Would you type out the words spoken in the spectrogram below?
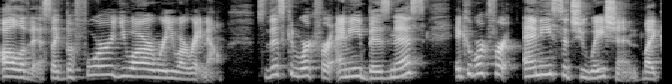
all of this? Like before you are where you are right now. So this could work for any business. It could work for any situation, like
